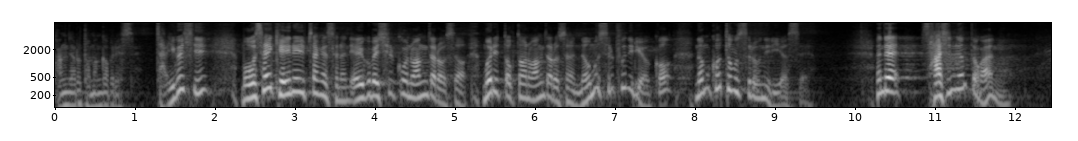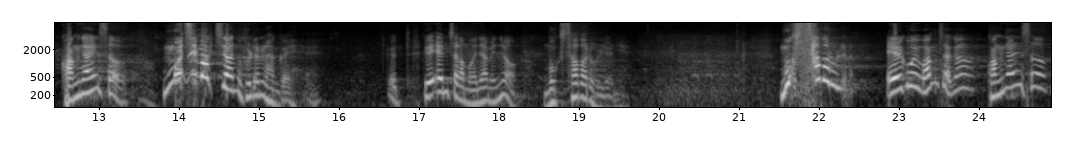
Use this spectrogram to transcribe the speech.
광야로 도망가 버렸어요. 자, 이것이 모세 개인의 입장에서는 애굽의 실권 왕자로서 머리 똑똑한 왕자로서는 너무 슬픈 일이었고 너무 고통스러운 일이었어요. 근데 40년 동안 광야에서 무지막지한 훈련을 한 거예요. 그, 그 M자가 뭐냐면요. 묵사발 훈련이에요. 묵사발 훈련. 애고의 왕자가 광야에서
